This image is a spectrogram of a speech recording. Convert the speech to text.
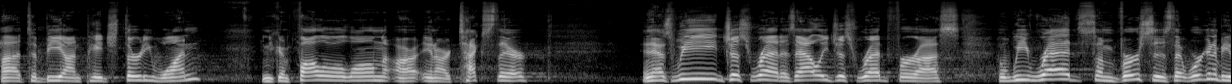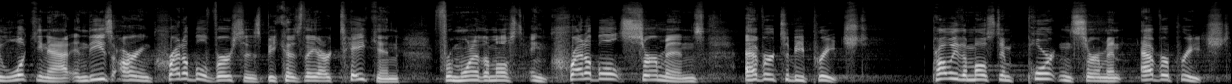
uh, to be on page 31. And you can follow along our, in our text there. And as we just read, as Allie just read for us, we read some verses that we're going to be looking at. And these are incredible verses because they are taken from one of the most incredible sermons ever to be preached. Probably the most important sermon ever preached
